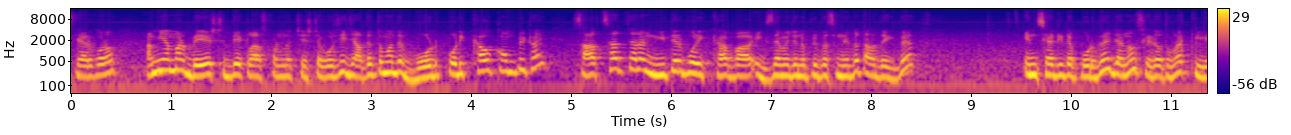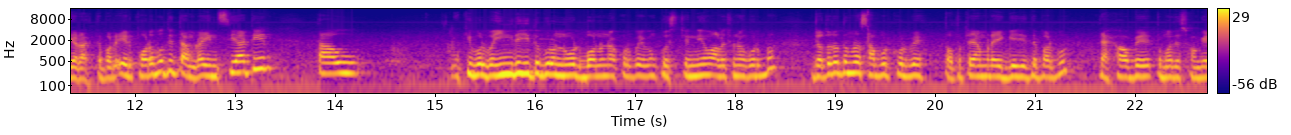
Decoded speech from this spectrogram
শেয়ার করো। আমি আমার বেস্ট দিয়ে ক্লাস করানোর চেষ্টা করছি যাতে তোমাদের বোর্ড পরীক্ষাও কমপ্লিট হয়, সাথ সাথ যারা নিটের পরীক্ষা বা এক্সামের জন্য প্রিপারেশন নেবে তারা দেখবে এনসিআরটিটা পড়বে যেন সেটাও তোমরা ক্লিয়ার রাখতে পারো। এর পরবর্তীতে আমরা এনসিআরটির তাও কি বলব, ইংরেজিতে পুরো নোট বর্ণনা করব এবং কোশ্চেন নিয়েও আলোচনা করব। যতটা তোমরা সাপোর্ট করবে, ততটাই আমরা এগিয়ে যেতে পারব। দেখা হবে তোমাদের সঙ্গে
